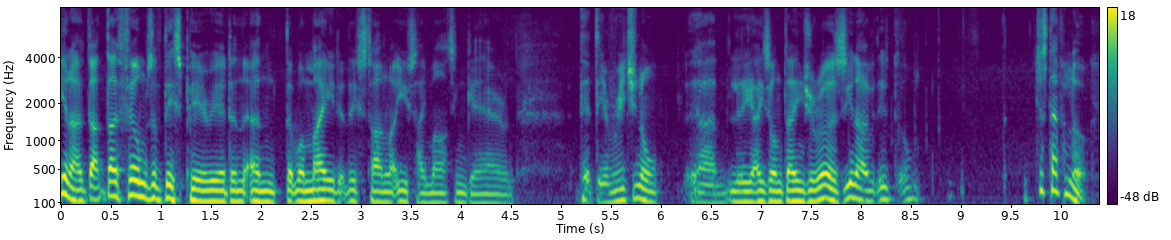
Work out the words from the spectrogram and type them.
you know, the, the films of this period and, and that were made at this time, like you say, Martin Guerre and the, the original um, Liaison Dangereuse, you know, it, just have a look.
